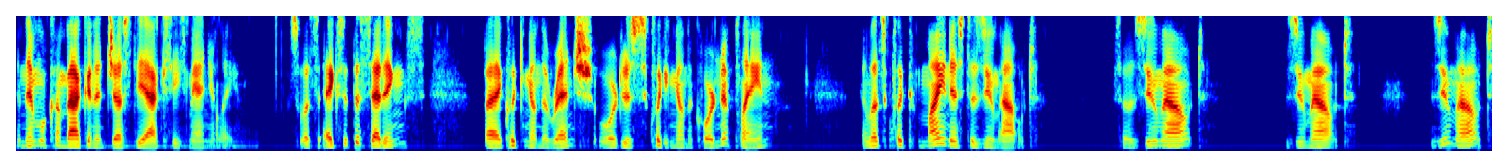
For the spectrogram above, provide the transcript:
and then we'll come back and adjust the axes manually. So let's exit the settings by clicking on the wrench or just clicking on the coordinate plane. And let's click minus to zoom out. So zoom out, zoom out, zoom out,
